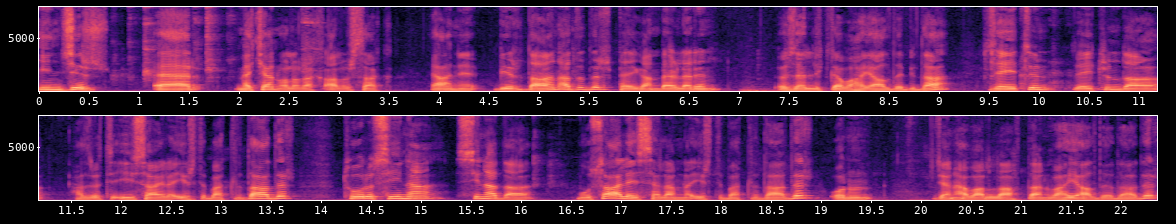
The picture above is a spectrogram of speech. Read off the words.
incir eğer mekan olarak alırsak yani bir dağın adıdır. Peygamberlerin özellikle vahiy aldığı bir dağ. Zeytun, Zeytun Dağı Hazreti İsa ile irtibatlı dağdır. Tur Sina, Sina Dağı Musa Aleyhisselam'la irtibatlı dağdır. Onun Cenab-ı Allah'tan vahiy aldığı dağdır.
